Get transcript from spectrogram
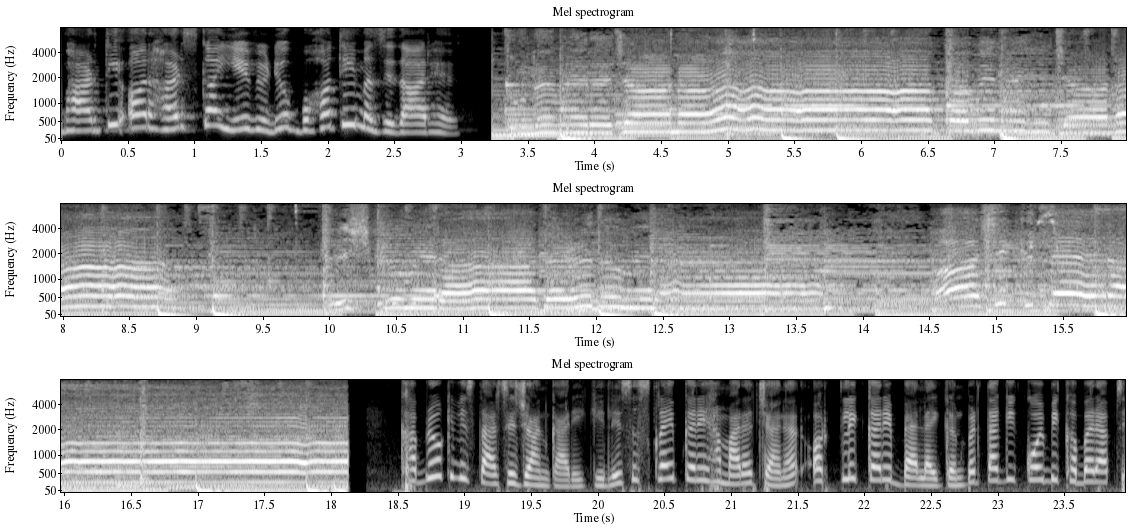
भारती और हर्ष का ये वीडियो बहुत ही मज़ेदार है। तूने मेरे जाना, कभी नहीं जाना। इश्क मेरा, दर्द मेरा। आशिक तेरा विस्तार से जानकारी के लिए सब्सक्राइब करें हमारा चैनल और क्लिक करें बेल आइकन पर ताकि कोई भी खबर आपसे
